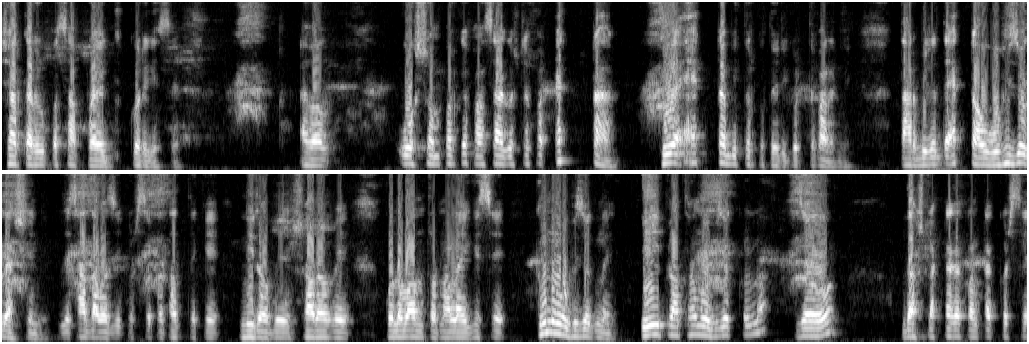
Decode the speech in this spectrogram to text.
সরকারের উপর চাপ প্রয়োগ করে গেছে। এবং ও সম্পর্কে পাঁচই আগস্টের পর একটা একটা বিতর্ক তৈরি করতে পারেনি। তার বিরুদ্ধে একটা অভিযোগ আসেনি যে চাঁদাবাজি করছে, কোথাও থেকে নীরবে, সরবে, কোনো মন্ত্রণালয়ে গেছে, কোনো অভিযোগ নেই। এই প্রথম অভিযোগ করল যে ও দশ লাখ টাকা কন্ট্যাক্ট করছে।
